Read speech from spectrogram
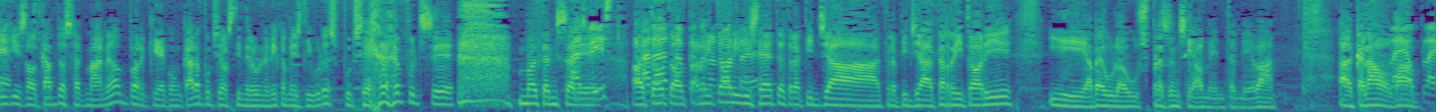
diguis al cap de setmana, perquè com que ara potser els tindré una mica més lliures, potser potser m'atensaré a tot el territori nota, eh? 17 a trepitjar, a trepitjar territori i a veure-us presencialment també, va. Uh, Caral, va,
